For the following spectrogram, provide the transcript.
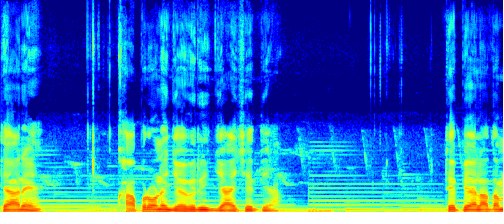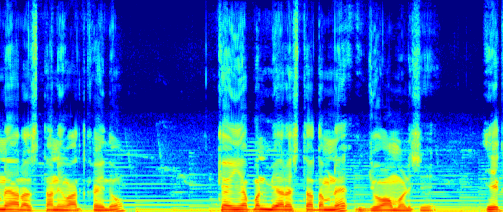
ત્યારે ખાપરો અને ઝવેરી જાય છે ત્યાં. તે પહેલાં તમને આ રસ્તાની વાત કહી દઉં કે અહીંયા પણ બે રસ્તા તમને જોવા મળશે. એક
